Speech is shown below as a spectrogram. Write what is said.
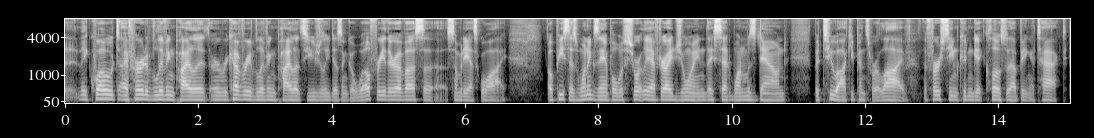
They quote, I've heard of living pilots or recovery of living pilots usually doesn't go well for either of us. Uh, somebody asked why. OP says one example was shortly after I joined, they said one was downed, but two occupants were alive. The first team couldn't get close without being attacked.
